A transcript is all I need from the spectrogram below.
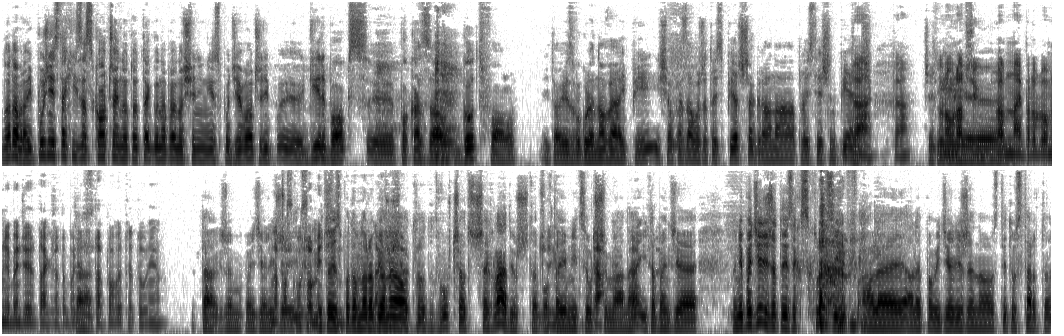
No dobra, i później z takich zaskoczeń, no to tego na pewno się nie spodziewał, czyli yy, Gearbox yy, pokazał Godfall i to jest w ogóle nowe IP i się okazało, że to jest pierwsza gra na PlayStation 5. Tak, tak. Czyli, Którą raczej e, najprawdopodobniej będzie tak, że to będzie tak. startowy tytuł, nie? Tak, że mu powiedzieli, No to że muszą i to jest podobno robione od, no. od dwóch czy od trzech lat już, to było w tajemnicy tak, utrzymane tak, i to tak. będzie, no nie powiedzieli, że to jest ekskluzyw, ale, ale powiedzieli, że no tytuł starto,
